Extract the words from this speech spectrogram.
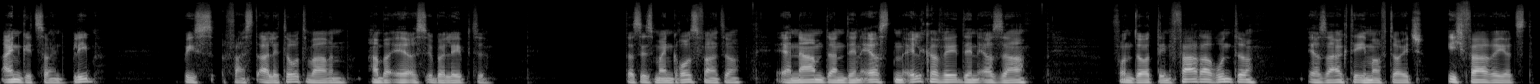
eingezäunt blieb, bis fast alle tot waren, aber er es überlebte. Das ist mein Großvater. Er nahm dann den ersten LKW, den er sah, von dort den Fahrer runter. Er sagte ihm auf Deutsch, ich fahre jetzt.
